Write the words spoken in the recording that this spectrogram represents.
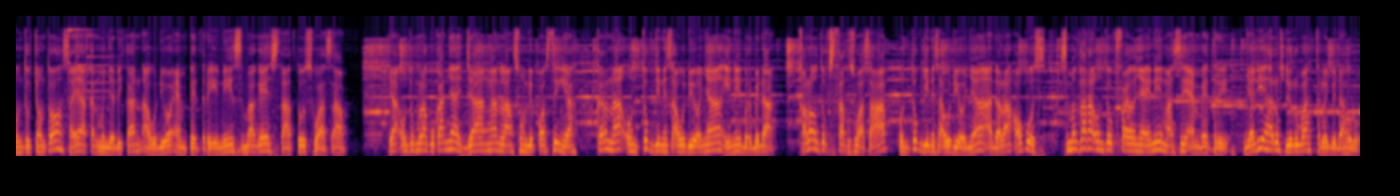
untuk contoh saya akan menjadikan audio MP3 ini sebagai status WhatsApp. Ya, untuk melakukannya jangan langsung diposting ya, karena untuk jenis audionya ini berbeda. Kalau untuk status WhatsApp, untuk jenis audionya adalah Opus. Sementara untuk filenya ini masih MP3. Jadi harus dirubah terlebih dahulu.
